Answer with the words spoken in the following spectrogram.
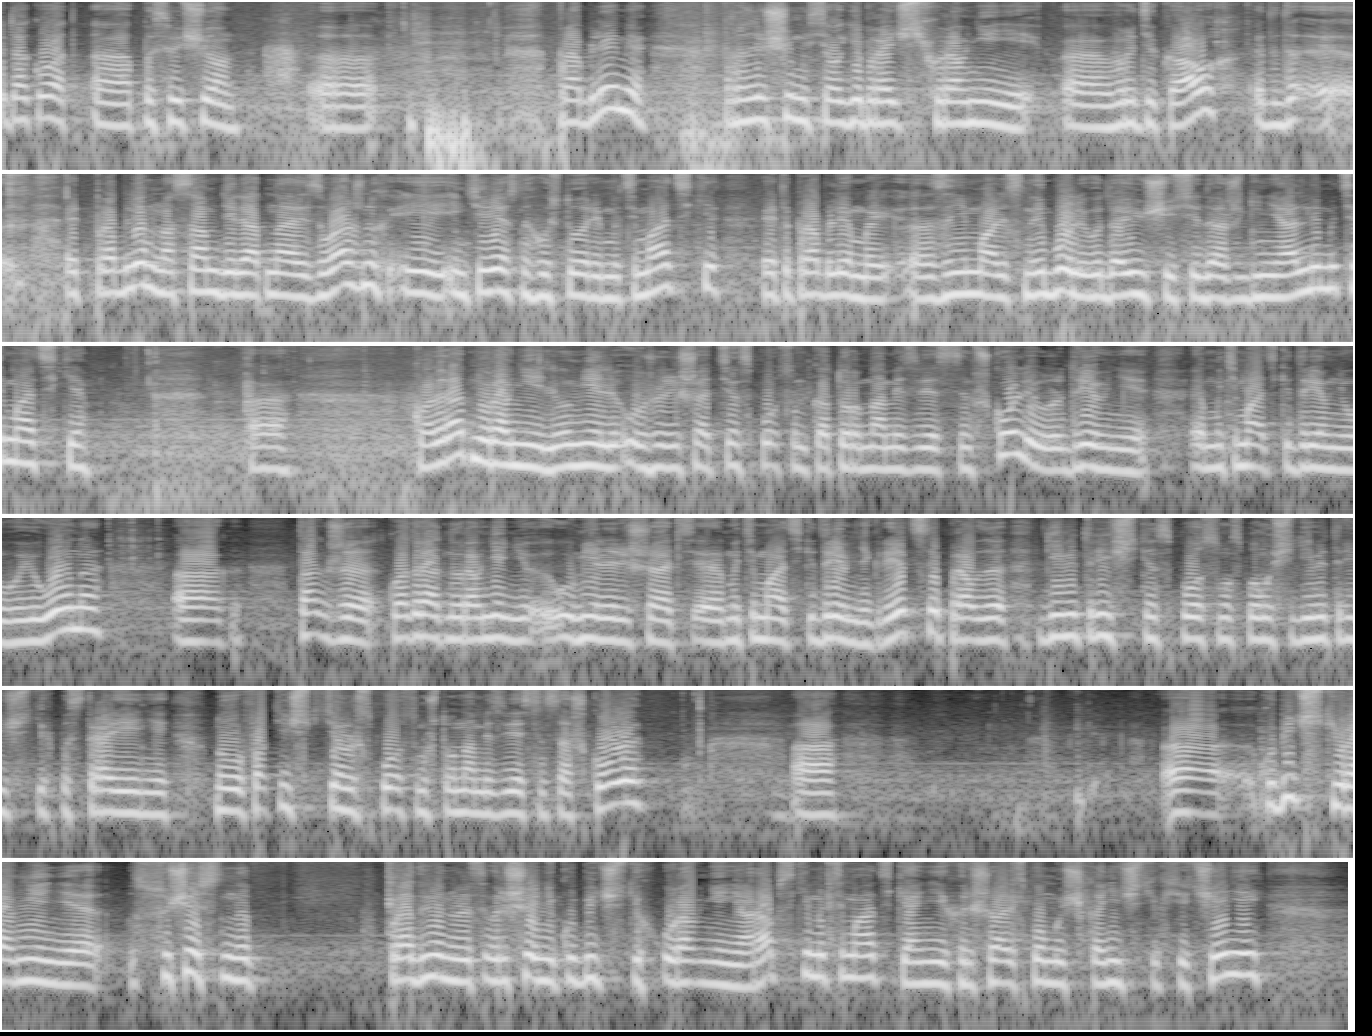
Мой доклад э, посвящен э, проблеме разрешимости алгебраических уравнений э, в радикалах. Это, э, эта проблема на самом деле одна из важных и интересных в истории математики. Этой проблемой э, занимались наиболее выдающиеся даже гениальные математики. Э, квадратные уравнения умели уже решать тем способом, который нам известен в школе, уже древние э, математики древнего Вавилона. Э, также квадратные уравнения умели решать э, математики Древней Греции, правда, геометрическим способом, с помощью геометрических построений, но фактически тем же способом, что нам известен со школы. А, а, кубические уравнения существенно продвинулись в решении кубических уравнений арабские математики, они их решали с помощью конических сечений,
